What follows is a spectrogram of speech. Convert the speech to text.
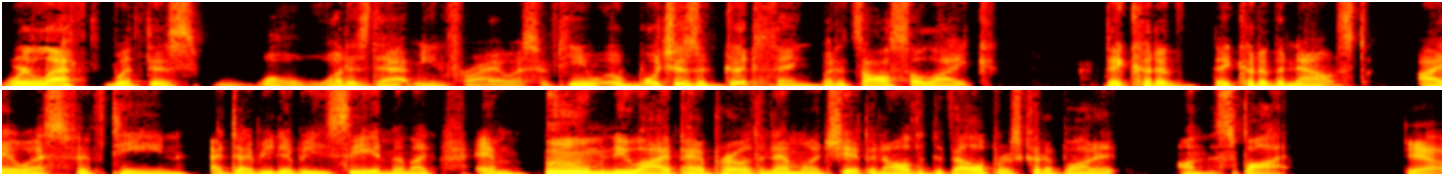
we're left with this well what does that mean for ios 15 which is a good thing but it's also like they could have they could have announced ios 15 at wwdc and been like and boom new ipad pro with an m1 chip and all the developers could have bought it on the spot. Yeah.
